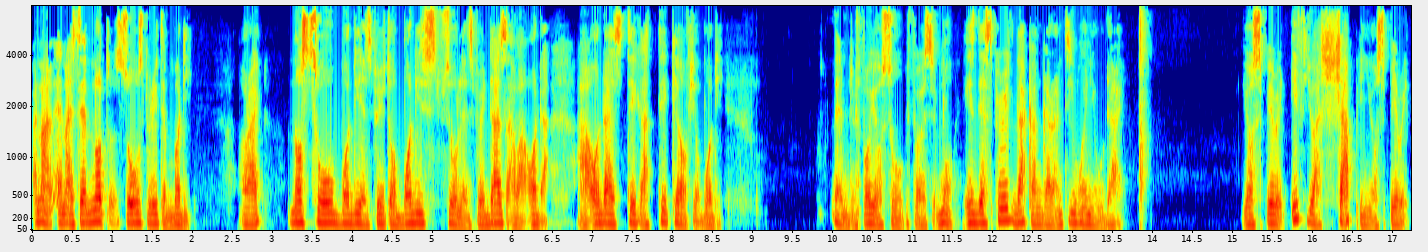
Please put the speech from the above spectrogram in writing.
And I, and I said not soul spirit and body. All right? Not soul body and spirit or body soul and spirit. That's our order. Our order is take uh, take care of your body. Then before your soul before your soul. no it's the spirit that can guarantee when you die. Your spirit. If you are sharp in your spirit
